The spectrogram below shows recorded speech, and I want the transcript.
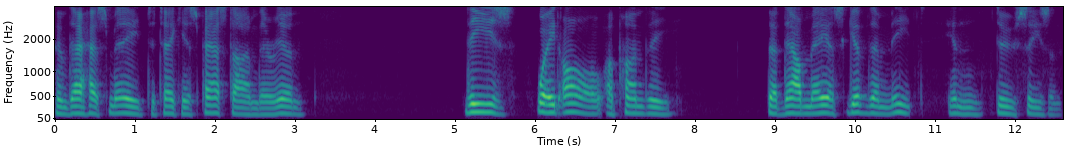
whom thou hast made to take his pastime therein. These wait all upon thee, that thou mayest give them meat in due season.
